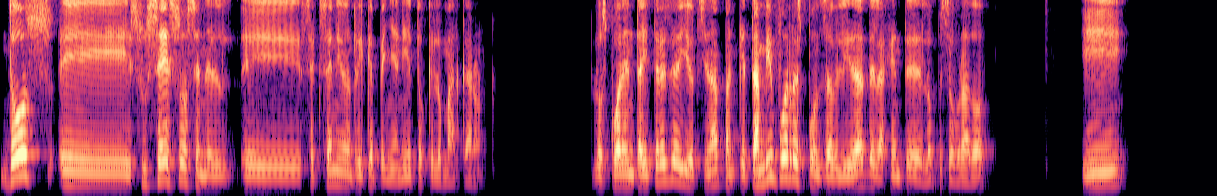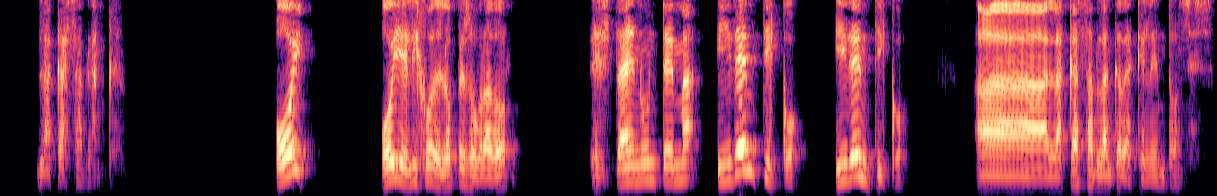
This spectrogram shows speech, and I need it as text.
dos eh, sucesos en el eh, sexenio de Enrique Peña Nieto que lo marcaron. Los 43 de Ayotzinapan, que también fue responsabilidad de la gente de López Obrador, y la Casa Blanca. Hoy, hoy el hijo de López Obrador está en un tema idéntico, idéntico a la Casa Blanca de aquel entonces.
